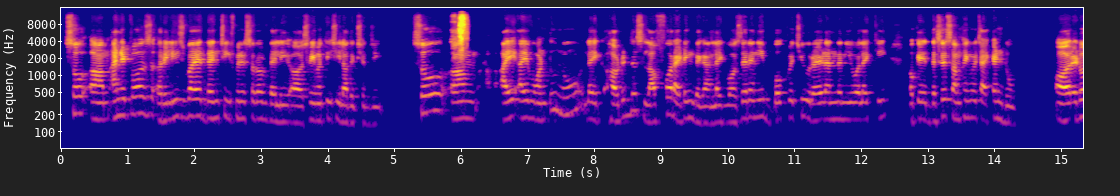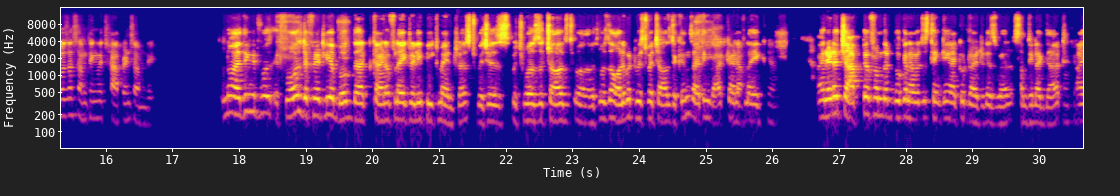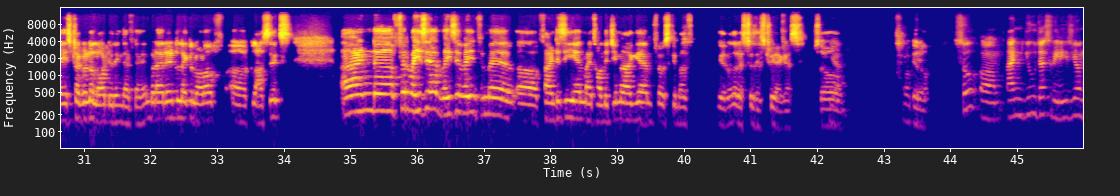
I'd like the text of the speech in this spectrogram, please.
So, um, and it was released by then Chief Minister of Delhi, uh, Srimati Sheila Dikshit ji. So, um, I I want to know like how did this love for writing began? Like, was there any book which you read and then you were like, okay, this is something which I can do, or it was just something which happened someday No, I think it was it was definitely a book that kind of like really piqued my interest, which is which was the Charles uh, it was the Oliver Twist by Charles Dickens. I think that kind of Yeah, like yeah. I read a chapter from that book and I was just thinking I could write it as well, something like that. Okay. I struggled a lot during that time, but I read like a lot of uh, classics. And uh, फिर वहीं से वहीं से वही फिर मैं fantasy and mythology में आ गया एंड फिर उसके बाद you know the rest is history I guess so Yeah. Okay. you know So, um, and you just released your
